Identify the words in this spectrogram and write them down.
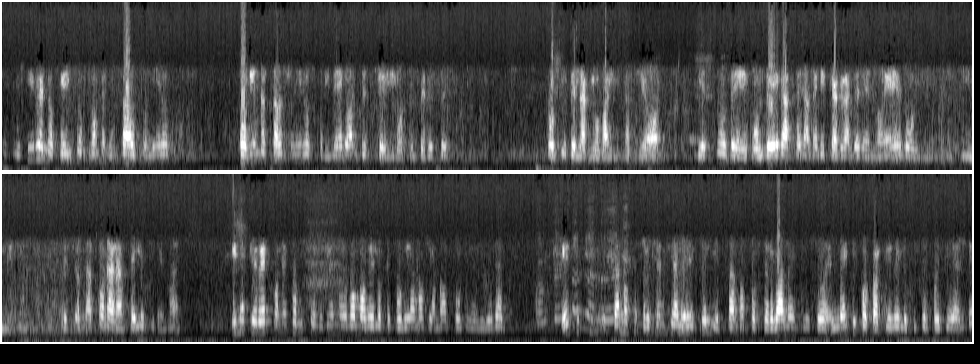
inclusive lo que hizo Trump en Estados Unidos, poniendo a Estados Unidos primero antes que los intereses propios de la globalización, y esto de volver a hacer América grande de nuevo y y presionar con aranceles y demás, tiene que ver con esa búsqueda de un nuevo modelo que podríamos llamar post-neoliberal. Eso sí, estamos en presencia de eso y estamos observando a partir de lo que hizo el presidente,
